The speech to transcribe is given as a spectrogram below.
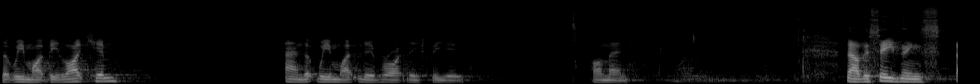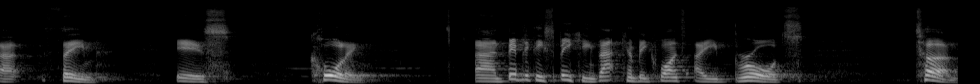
that we might be like him and that we might live rightly for you. Amen. Now, this evening's uh, theme is calling. And biblically speaking, that can be quite a broad term.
